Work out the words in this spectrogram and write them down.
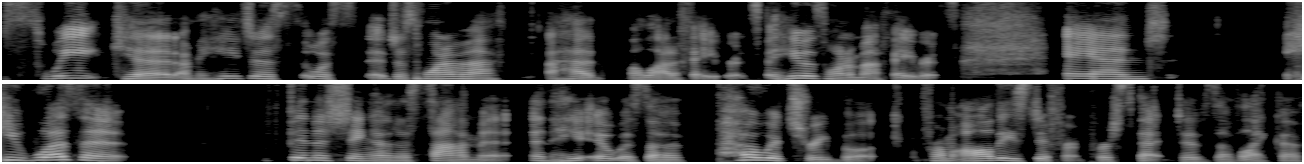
sweet kid i mean he just was uh, just one of my i had a lot of favorites but he was one of my favorites and he wasn't finishing an assignment and he, it was a poetry book from all these different perspectives of like a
